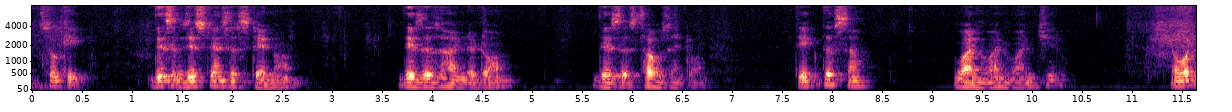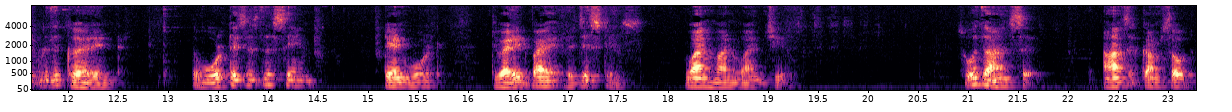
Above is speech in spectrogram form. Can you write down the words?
It's okay. this resistance is 10 ohm, this is 100 ohm, this is 1000 ohm. Take the sum 1110. Now what will be the current? The voltage is the same 10 volt divided by resistance 1110. So the answer answer comes out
